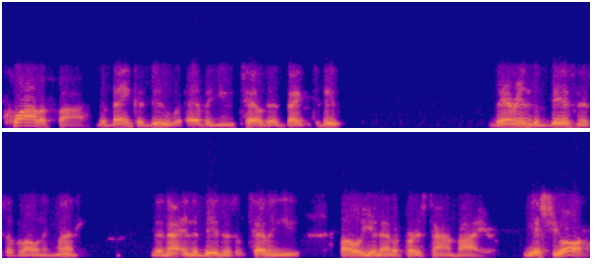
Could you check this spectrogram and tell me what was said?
qualify, the bank will do whatever you tell their bank to do. They're in the business of loaning money. They're not in the business of telling you, "Oh, you're not a first-time buyer." Yes, you are.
